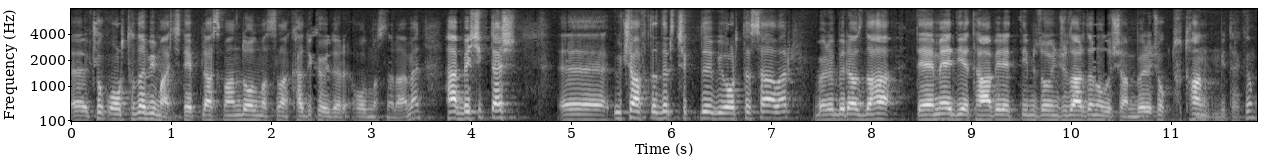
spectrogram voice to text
e, çok ortada bir maç. Deplasmanda olmasına, Kadıköy'de olmasına rağmen. Ha Beşiktaş 3 haftadır çıktığı bir orta saha var. Böyle biraz daha DM diye tabir ettiğimiz oyunculardan oluşan böyle çok tutan bir takım.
